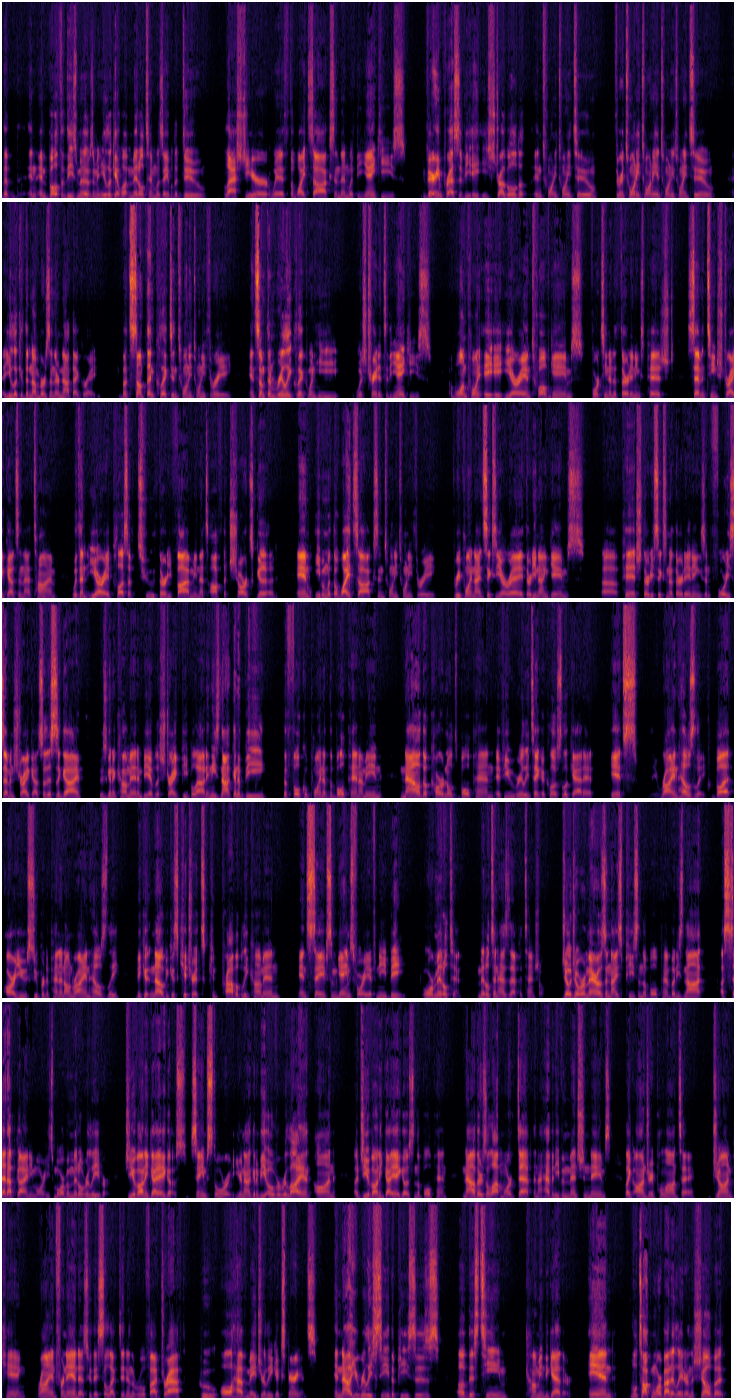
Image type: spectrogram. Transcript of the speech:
The in in both of these moves, I mean, you look at what Middleton was able to do last year with the White Sox and then with the Yankees. Very impressive. He he struggled in 2022 through 2020 and 2022. You look at the numbers and they're not that great. But something clicked in 2023 and something really clicked when he was traded to the Yankees. A 1.88 ERA in 12 games, 14 and a third innings pitched, 17 strikeouts in that time with an ERA plus of 235. I mean, that's off the charts good. And even with the White Sox in 2023, 3.96 ERA, 39 games uh, pitched, 36 and a third innings, and 47 strikeouts. So this is a guy who's going to come in and be able to strike people out. And he's not going to be the focal point of the bullpen. I mean, now the Cardinals bullpen, if you really take a close look at it, it's Ryan Helsley. But are you super dependent on Ryan Helsley? Because no, because Kittredge can probably come in and save some games for you if need be. Or Middleton. Middleton has that potential. Jojo Romero's a nice piece in the bullpen, but he's not a setup guy anymore. He's more of a middle reliever. Giovanni Gallegos, same story. You're not going to be over reliant on a Giovanni Gallegos in the bullpen. Now there's a lot more depth. And I haven't even mentioned names like Andre Pallante, John King, Ryan Fernandez, who they selected in the Rule 5 draft, who all have major league experience. And now you really see the pieces of this team coming together. And we'll talk more about it later in the show, but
